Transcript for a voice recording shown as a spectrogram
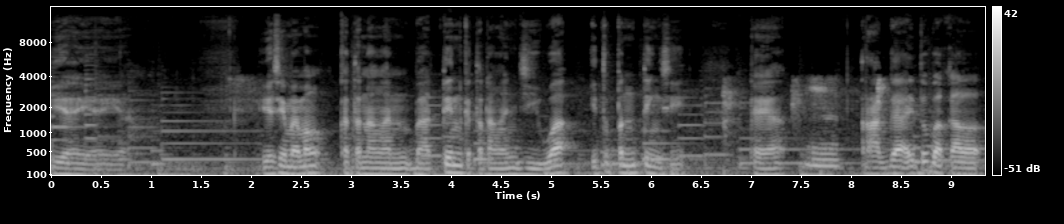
iya iya iya. Iya sih memang ketenangan batin, ketenangan jiwa itu penting sih. Kayak Hmm, raga itu bakal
